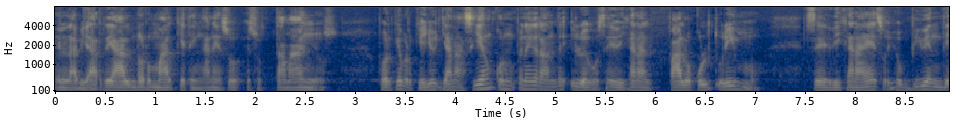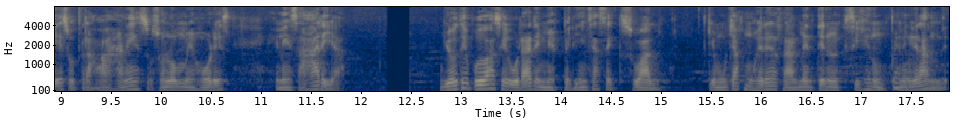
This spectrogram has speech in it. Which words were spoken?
en la vida real normal que tengan esos, esos tamaños. ¿Por qué? Porque ellos ya nacieron con un pene grande y luego se dedican al faloculturismo. Se dedican a eso, ellos viven de eso, trabajan eso, son los mejores en esa área. Yo te puedo asegurar en mi experiencia sexual que muchas mujeres realmente no exigen un pene grande.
